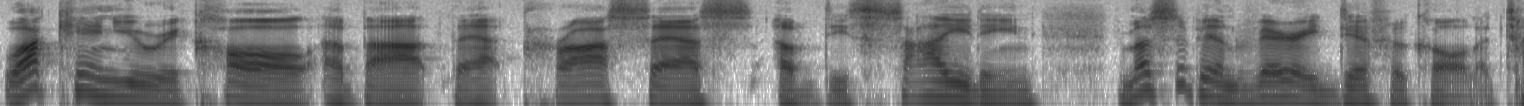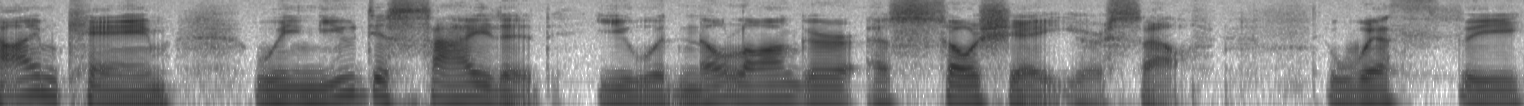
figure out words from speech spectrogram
what can you recall about that process of deciding? It must have been very difficult. A time came when you decided you would no longer associate yourself with the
